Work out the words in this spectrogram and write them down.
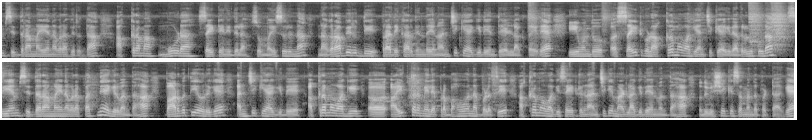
ಎಂ ಸಿದ್ದರಾಮಯ್ಯನವರ ವಿರುದ್ಧ ಅಕ್ರಮ ಮೂಡ ಸೈಟ್ ಏನಿದೆಯಲ್ಲ ಸೊ ಮೈಸೂರಿನ ನಗರಾಭಿವೃದ್ಧಿ ಪ್ರಾಧಿಕಾರದಿಂದ ಏನು ಹಂಚಿಕೆಯಾಗಿದೆ ಅಂತ ಹೇಳಲಾಗ್ತಾ ಇದೆ. ಈ ಒಂದು ಸೈಟ್ಗಳು ಅಕ್ರಮವಾಗಿ ಹಂಚಿಕೆಯಾಗಿದೆ ಅದರಲ್ಲೂ ಕೂಡ ಸಿ ಎಂ ಸಿದ್ದರಾಮಯ್ಯನವರ ಪತ್ನಿಯಾಗಿರುವಂತಹ ಪಾರ್ವತಿ ಅವರಿಗೆ ಹಂಚಿಕೆಯಾಗಿದೆ ಅಕ್ರಮವಾಗಿ ಆಯುಕ್ತರ ಮೇಲೆ ಪ್ರಭಾವವನ್ನು ಬಳಸಿ ಅಕ್ರಮವಾಗಿ ಸೈಟ್ಗಳನ್ನ ಹಂಚಿಕೆ ಮಾಡಲಾಗಿದೆ ಅನ್ನುವಂತಹ ಒಂದು ವಿಷಯಕ್ಕೆ ಸಂಬಂಧಪಟ್ಟ ಹಾಗೆ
